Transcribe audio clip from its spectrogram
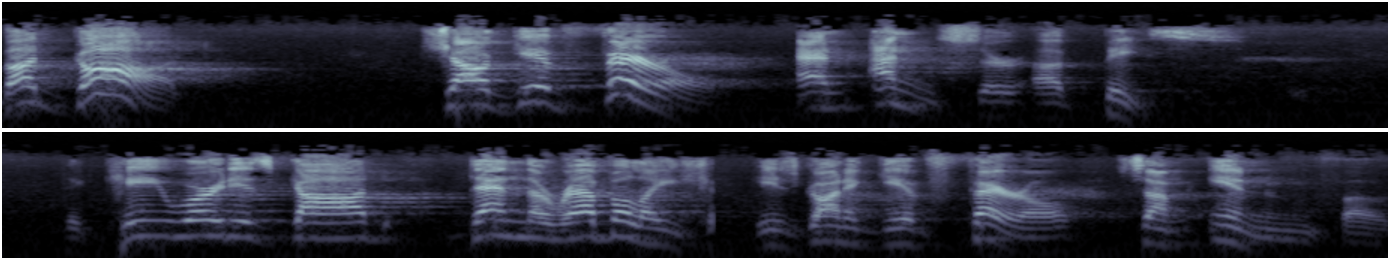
but God shall give Pharaoh an answer of peace. The key word is God, then the revelation he's going to give Pharaoh some info.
